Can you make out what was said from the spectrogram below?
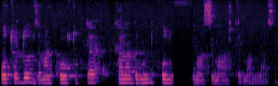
Oturduğum zaman koltukta kanadımın kolu temasımı artırmam lazım.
